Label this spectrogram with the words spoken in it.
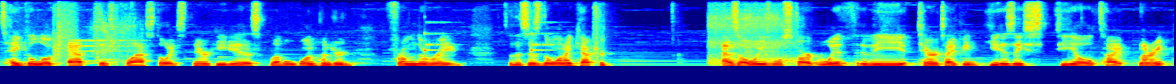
take a look at this Blastoise. There he is, level 100 from the raid. So this is the one I captured. As always, we'll start with the Tera typing. He is a Steel type, all right?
